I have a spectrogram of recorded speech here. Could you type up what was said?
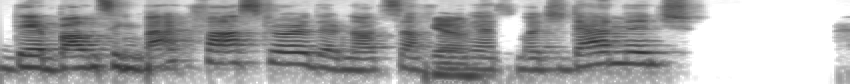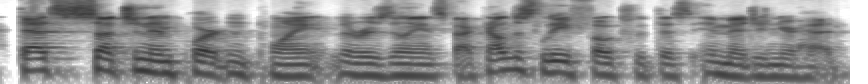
they're bouncing back faster they're not suffering yeah. as much damage that's such an important point the resilience factor i'll just leave folks with this image in your head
